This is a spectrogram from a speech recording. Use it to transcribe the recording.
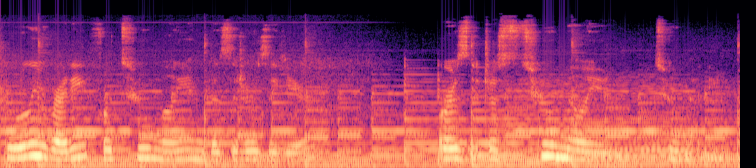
truly ready for 2 million visitors a year? Or is it just 2 million too many?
